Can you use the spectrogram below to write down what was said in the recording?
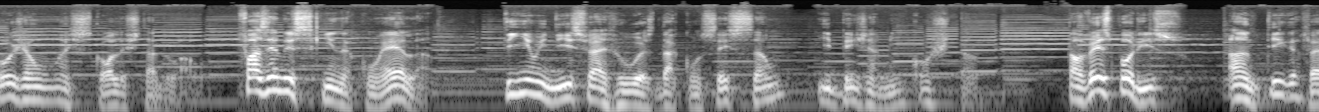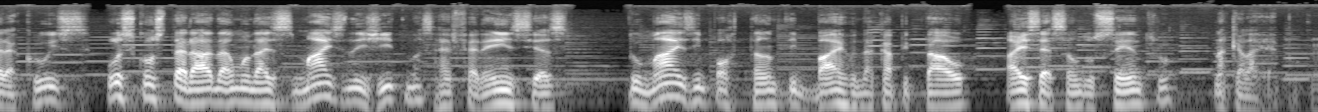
hoje é uma escola estadual. Fazendo esquina com ela, tinham início as ruas da Conceição e Benjamin Constant. Talvez por isso, a antiga Vera Cruz fosse considerada uma das mais legítimas referências do mais importante bairro da capital, à exceção do centro, naquela época.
